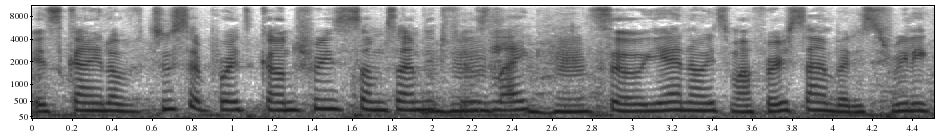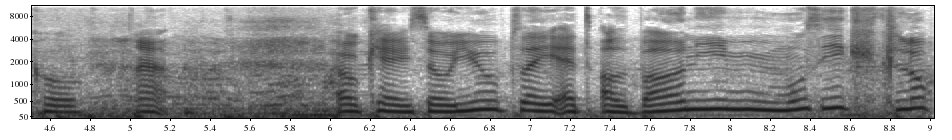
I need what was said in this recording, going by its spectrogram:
it's kind of two separate countries. Sometimes it feels like. So yeah, no, it's my first time, but it's really cool. Ah. Okay, so you play at Albani Musikclub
